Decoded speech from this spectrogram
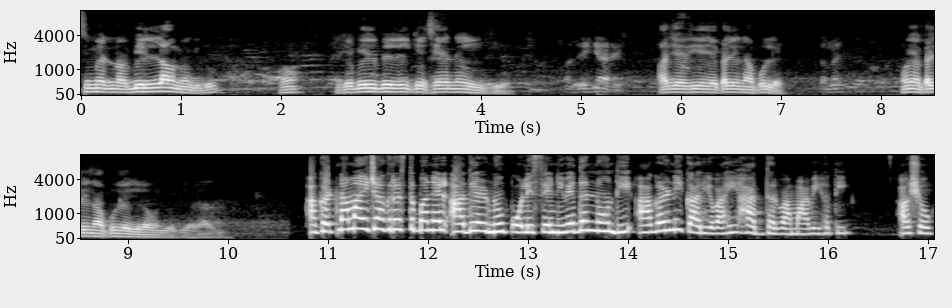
સિમેન્ટનો બિલ લાવ, મેં કીધું. હં કે બિલ બિલ કે છે નહીં કે. આજે રીએ કલીના પુલે હું અહીંયા કલીના પુલે જ રહું છું અત્યારે હાલમાં. આ ઘટનામાં ઇજાગ્રસ્ત બનેલ આધેડનું પોલીસે નિવેદન નોંધી આગળની કાર્યવાહી હાથ ધરવામાં આવી હતી. અશોક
